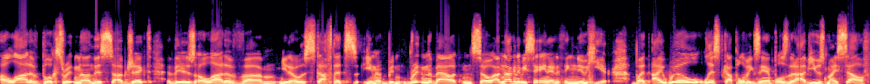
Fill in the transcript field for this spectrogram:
a lot of books written on this subject. There's a lot of, um, you know, stuff that's, you know, been written about. And so I'm not going to be saying anything new here, but I will list a couple of examples that I've used myself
